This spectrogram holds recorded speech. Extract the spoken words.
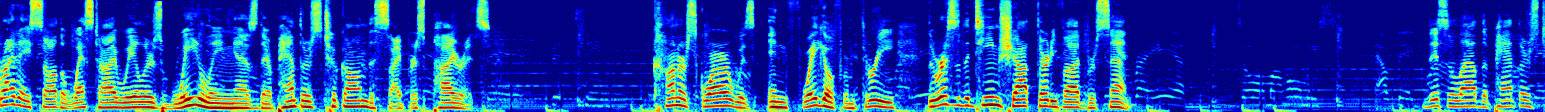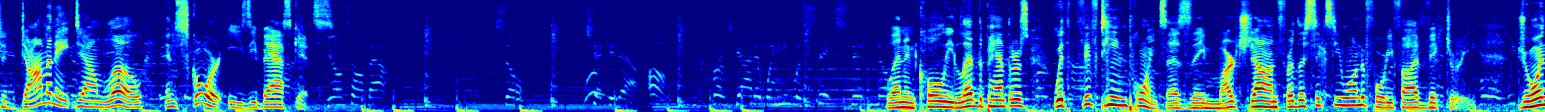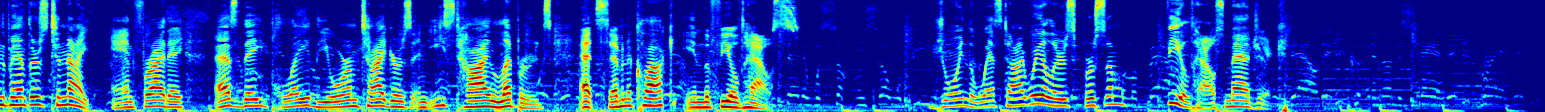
Friday saw the West High Whalers wailing as their Panthers took on the Cyprus Pirates. Connor Squire was in fuego from three. The rest of the team shot 35%. This allowed the Panthers to dominate down low and score easy baskets. Lennon Coley led the Panthers with 15 points as they marched on for the 61 45 victory. Join the Panthers tonight and Friday as they play the Orem Tigers and East High Leopards at 7 o'clock in the Fieldhouse. Join the West High Whalers for some Fieldhouse magic.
